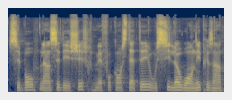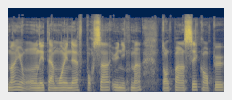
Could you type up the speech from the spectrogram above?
c'est beau lancer des chiffres, mais il faut constater aussi là où on est présentement, on est à moins 9% uniquement. Donc, penser qu'on peut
